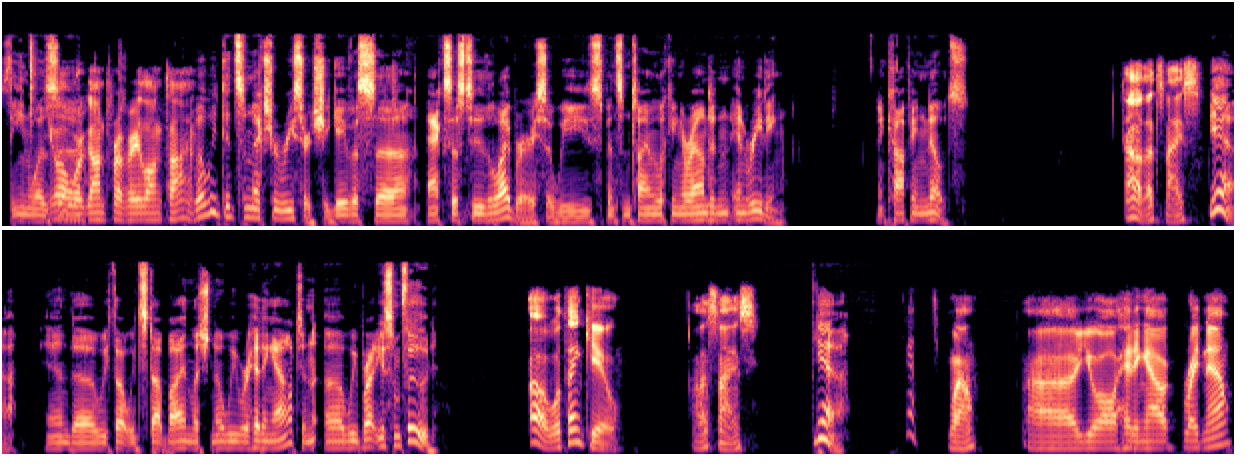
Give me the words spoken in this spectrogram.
Thene was. you all uh, were gone for a very long time. Well, we did some extra research. She gave us uh, access to the library, so we spent some time looking around and, and reading and copying notes. Oh, that's nice. Yeah, and uh, we thought we'd stop by and let you know we were heading out, and uh, we brought you some food. Oh, well, thank you. Oh, that's nice. Yeah, Well, uh, are you all heading out right now?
